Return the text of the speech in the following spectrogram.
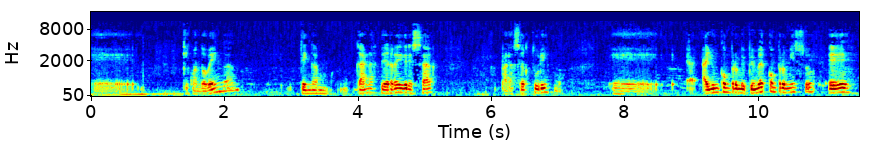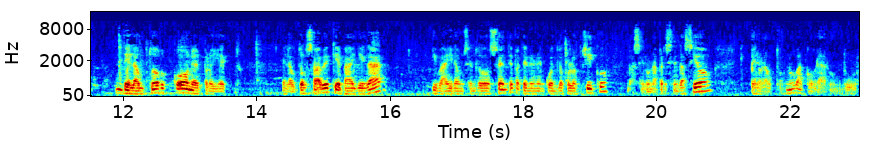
que cuando vengan tengan ganas de regresar para hacer turismo. Eh, hay un compromiso, el primer compromiso es del autor con el proyecto. El autor sabe que va a llegar y va a ir a un centro docente para tener un encuentro con los chicos, va a hacer una presentación, pero el autor no va a cobrar un duro.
